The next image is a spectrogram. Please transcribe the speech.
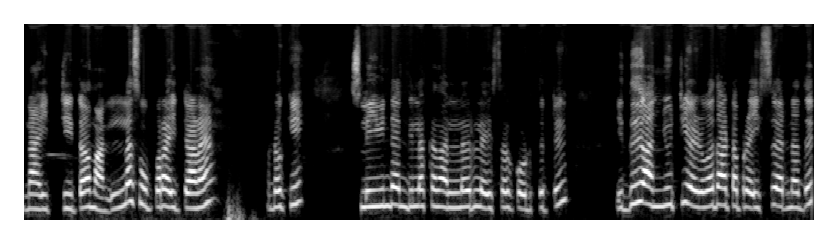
നൈറ്റി ട്ടോ? നല്ല സൂപ്പർ ആയിട്ടാണ് നോക്കി. സ്ലീവിന്റെ എൻഡിലൊക്കെ നല്ലൊരു ലേസ് ഒക്കെ കൊടുത്തിട്ട് ഇത് അഞ്ഞൂറ്റി എഴുപതാട്ടോ പ്രൈസ് വരുന്നത്.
